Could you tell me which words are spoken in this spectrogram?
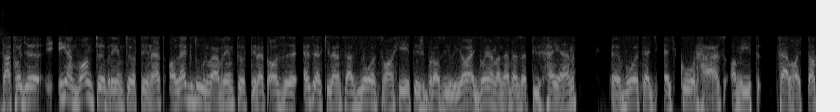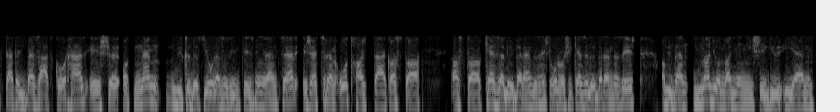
tehát, hogy igen, van több rémtörténet. A legdurvább rémtörténet az 1987 és Brazília, egy Guyana nevezetű helyen volt egy, egy kórház, amit felhagytak, tehát egy bezárt kórház, és ott nem működött jól ez az intézményrendszer, és egyszerűen ott hagyták azt a, azt a kezelőberendezést, orvosi kezelőberendezést, amiben nagyon nagy mennyiségű ilyen,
